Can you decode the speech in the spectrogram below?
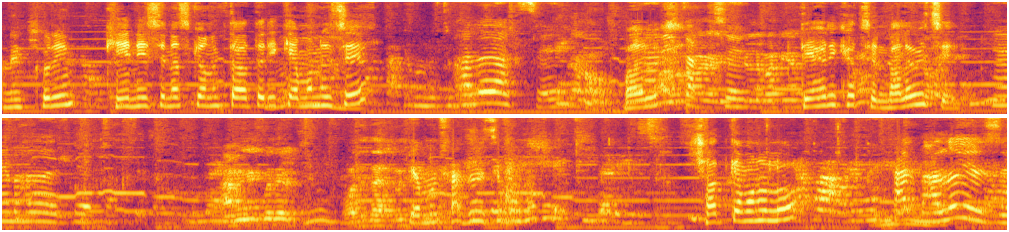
অনেক করিম খেয়ে নিয়েছেন আজকে অনেক তাড়াতাড়ি? কেমন হয়েছে? ভালো লাগছে ভালো? লাগছে। তেহারি খাচ্ছেন? ভালো হয়েছে? হ্যাঁ ভালো কেমন স্বাদ হয়েছে বলো? স্বাদ কেমন হলো? আর ভালো হয়েছে।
